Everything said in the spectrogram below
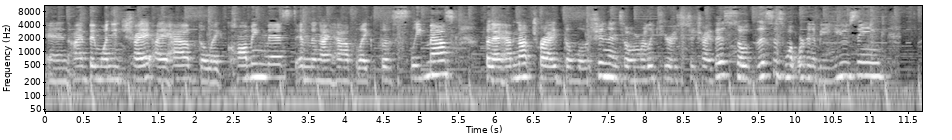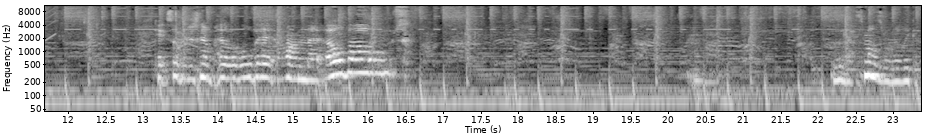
and I've been wanting to try it. I have the like calming mist and then I have like the sleep mask, but I have not tried the lotion and so I'm really curious to try this. So this is what we're gonna be using. Okay, so we're just gonna put a little bit on the elbows. Ooh, that smells really good.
